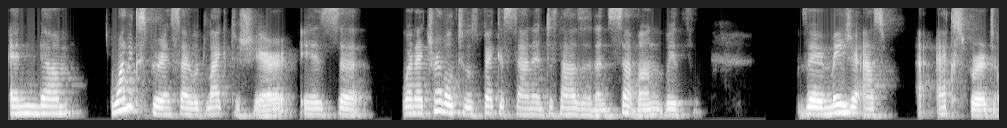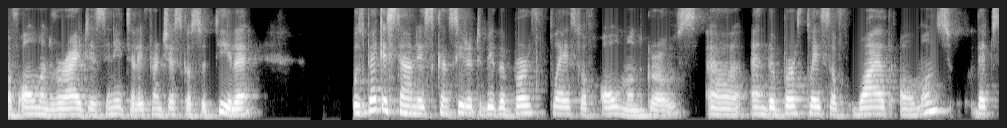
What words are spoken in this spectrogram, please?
And um, one experience I would like to share is uh, when I traveled to Uzbekistan in 2007 with the major expert of almond varieties in Italy, Francesco Sottile, Uzbekistan is considered to be the birthplace of almond groves uh, and the birthplace of wild almonds that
